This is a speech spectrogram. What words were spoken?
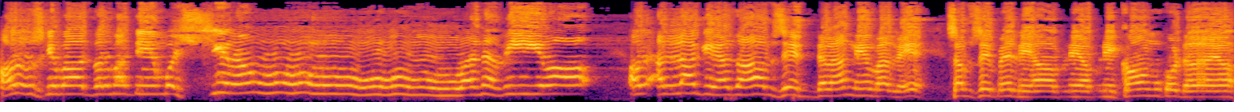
اور اس کے بعد فرماتے ہیں اور اللہ کے عذاب سے ڈرانے والے سب سے پہلے آپ نے اپنی قوم کو ڈرایا۔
